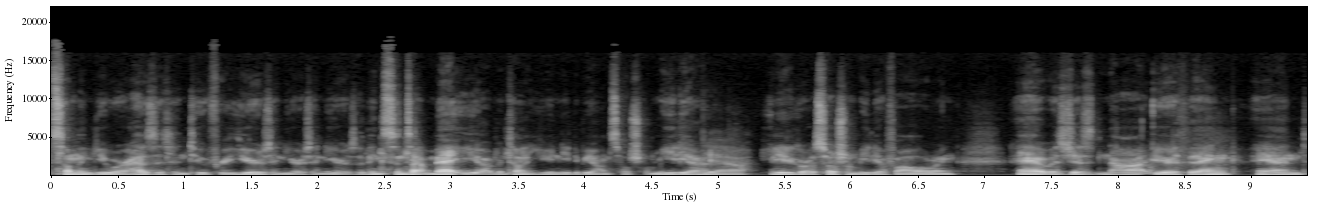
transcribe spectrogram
something you were hesitant to for years and years and years. I think since I met you, I've been telling you you need to be on social media. Yeah. You need to grow a social media following. And it was just not your thing. And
